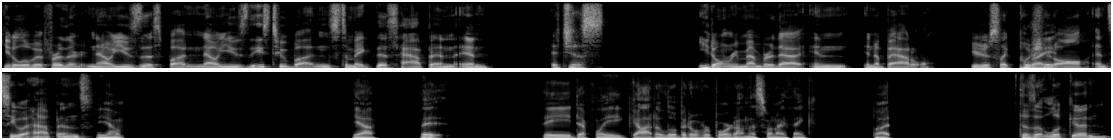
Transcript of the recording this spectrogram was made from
get a little bit further. Now use this button. Now use these two buttons to make this happen, and it just you don't remember that in in a battle. You're just like push Right. it all and see what happens. Yeah. Yeah. They they definitely got a little bit overboard on this one, I think. But Does it look good?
